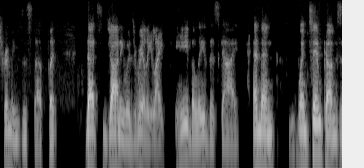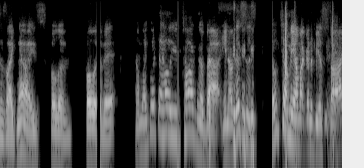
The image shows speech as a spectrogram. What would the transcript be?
trimmings and stuff but that's Johnny was really like he believed this guy. And then when Tim comes and is like, no, he's full of full of it. I'm like, what the hell are you talking about? You know, this is don't tell me I'm not going to be a star.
